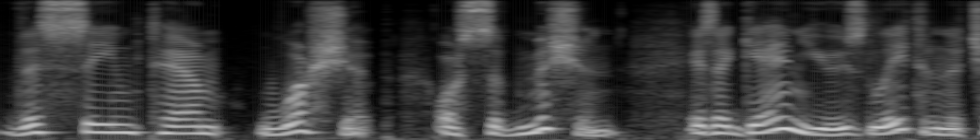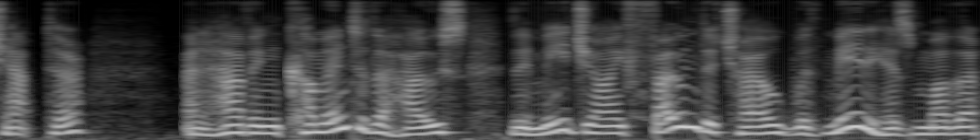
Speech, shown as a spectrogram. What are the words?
This same term, worship or submission, is again used later in the chapter and having come into the house, the Magi found the child with Mary his mother,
